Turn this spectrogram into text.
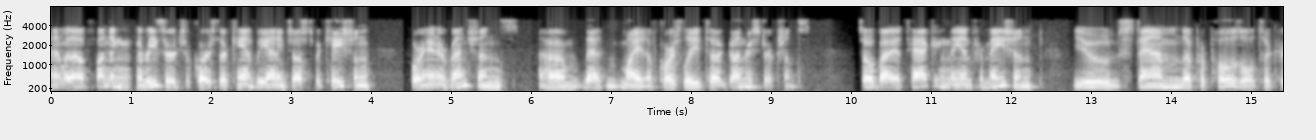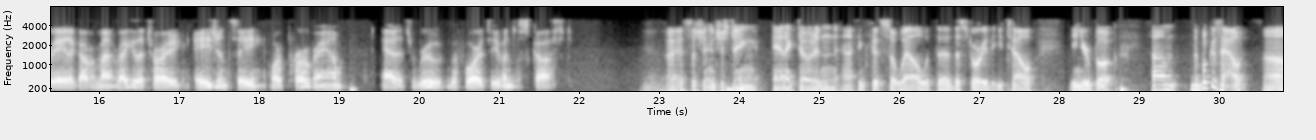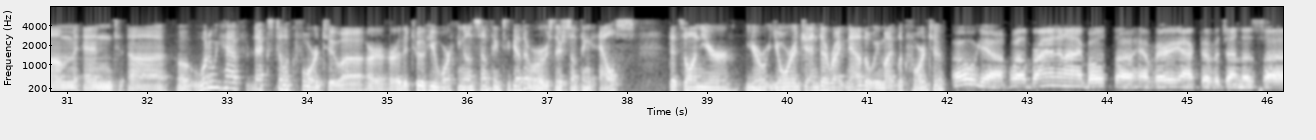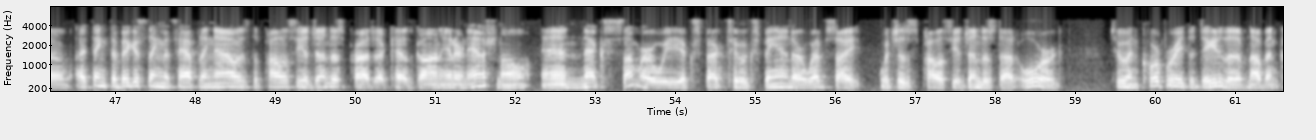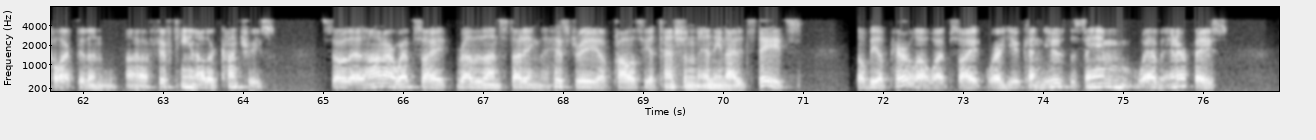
And without funding the research, of course, there can't be any justification for interventions um, that might, of course, lead to gun restrictions. So by attacking the information, you stem the proposal to create a government regulatory agency or program at its root before it's even discussed. Yeah. It's such an interesting anecdote, and I think fits so well with the the story that you tell in your book. Um, the book is out, um, and uh, what do we have next to look forward to? Uh, are, are the two of you working on something together, or is there something else that's on your your your agenda right now that we might look forward to? Oh yeah, well Bryan and I both uh, have very active agendas. Uh, I think the biggest thing that's happening now is the Policy Agendas project has gone international, and next summer we expect to expand our website, which is policyagendas.org, to incorporate the data that have now been collected in uh, 15 other countries so that on our website, rather than studying the history of policy attention in the United States, there'll be a parallel website where you can use the same web interface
